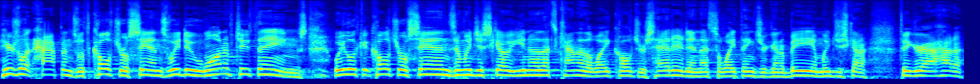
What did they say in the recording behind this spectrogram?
Here's what happens with cultural sins. We do one of two things. We look at cultural sins and we just go, you know, that's kind of the way culture's headed and that's the way things are going to be, and we just got to figure out how to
